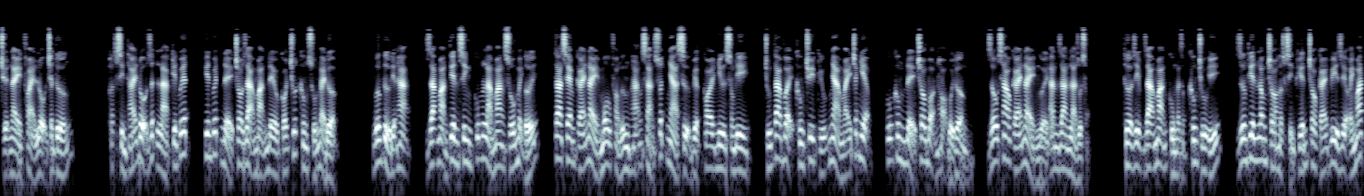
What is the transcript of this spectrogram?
chuyện này phải lộ chân tướng. Hất xin thái độ rất là kiên quyết kiên quyết để cho dạ mạn đều có chút không xuống đài được. Vương tử điện hạ dạ mạn tiên sinh cũng là mang số mệnh tới, ta xem cái này mô phỏng ưng hãng sản xuất nhà sự việc coi như xong đi, chúng ta vậy không truy cứu nhà máy trách nhiệm, cũng không để cho bọn họ bồi thường, dẫu sao cái này người ăn gian là rụt sập. thừa dịp dạ mạn cùng là không chú ý, dương thiên long cho hất xin khiến cho cái vi diệu ánh mắt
